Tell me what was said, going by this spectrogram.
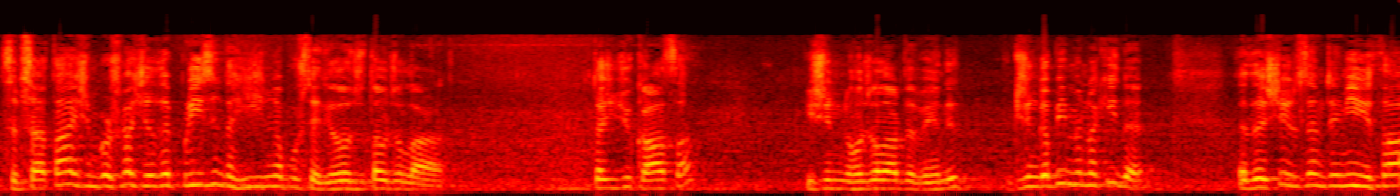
Sepse ata ishin bërë shkak që dhe prijësin ta hiqin nga pushteti, domethënë hoxhallarët. Këta ishin gjykatësa, ishin hoxhallarët e vendit, kishin gabime në akide. Edhe Sheh Islam Ibn Tejmije i tha,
